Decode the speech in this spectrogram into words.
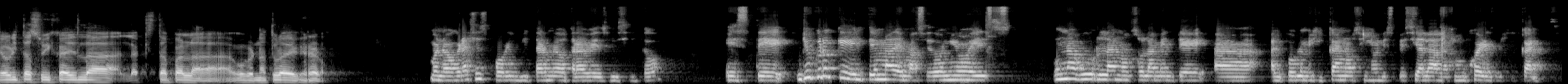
Y ahorita su hija es la, la, que está para la gobernatura de Guerrero. Bueno, gracias por invitarme otra vez, Luisito. Este, yo creo que el tema de Macedonio es una burla no solamente a, al pueblo mexicano, sino en especial a las mujeres mexicanas.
